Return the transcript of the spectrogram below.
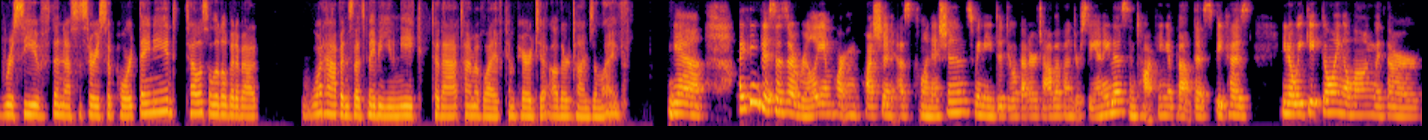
receive the necessary support they need? Tell us a little bit about what happens that's maybe unique to that time of life compared to other times in life. Yeah, I think this is a really important question as clinicians. We need to do a better job of understanding this and talking about this because you know, we get going along with our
